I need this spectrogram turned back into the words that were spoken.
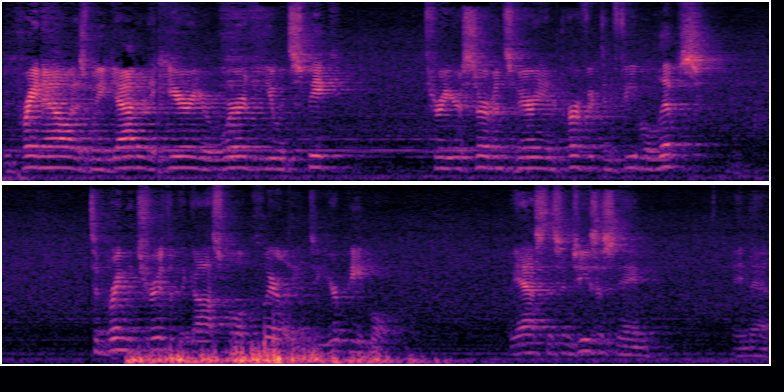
We pray now as we gather to hear your word that you would speak through your servants' very imperfect and feeble lips to bring the truth of the gospel clearly to your people. We ask this in Jesus' name. Amen.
